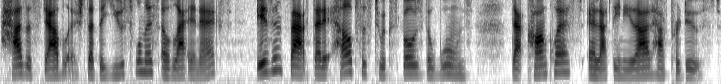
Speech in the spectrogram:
has established that the usefulness of Latinx is, in fact, that it helps us to expose the wounds that conquest and Latinidad have produced.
